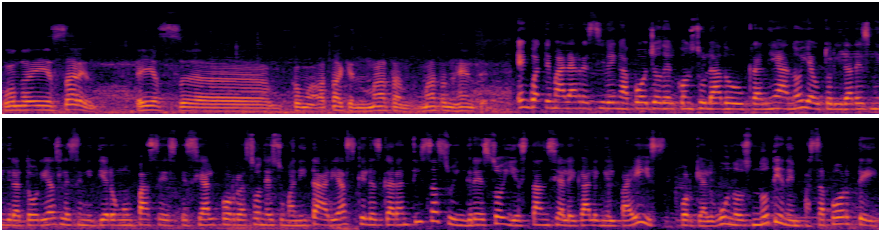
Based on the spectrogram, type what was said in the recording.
Cuando ellos salen, ellos uh, como ataquen, matan, matan gente. En Guatemala reciben apoyo del consulado ucraniano y autoridades migratorias les emitieron un pase especial por razones humanitarias que les garantiza su ingreso y estancia legal en el país, porque algunos no tienen pasaporte.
